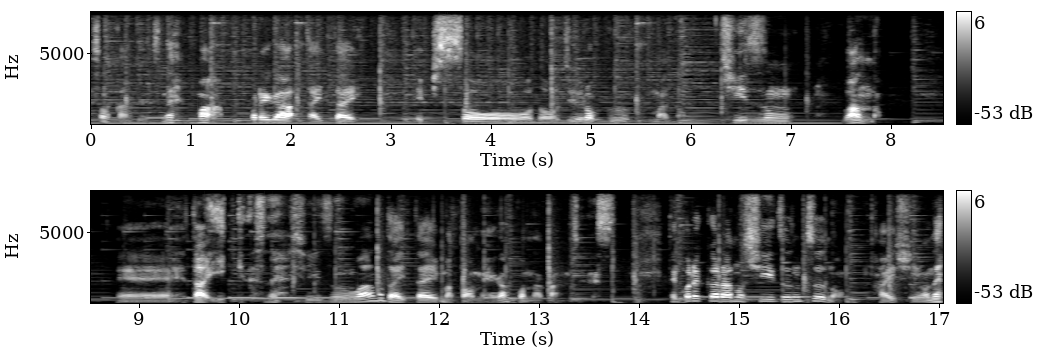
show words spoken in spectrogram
ー、そんな感じですね。まあこれが大体エピソード16までのシーズン1の、えー、第1期ですね。シーズン1の大体まとめがこんな感じです。でこれからのシーズン2の配信をね、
